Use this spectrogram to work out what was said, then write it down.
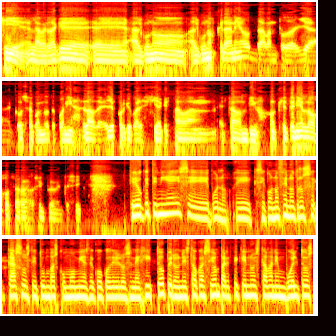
Sí, la verdad que eh, algunos algunos cráneos daban todavía cosa cuando te ponías al lado de ellos porque parecía que estaban estaban vivos, que tenían los ojos cerrados simplemente, sí. Creo que teníais, eh, bueno, eh, se conocen otros casos de tumbas con momias de cocodrilos en Egipto, pero en esta ocasión parece que no estaban envueltos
